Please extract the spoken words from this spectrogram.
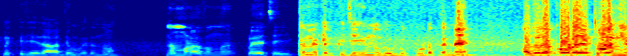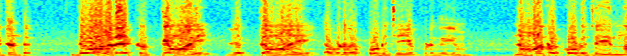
ക്ലിക്ക് ചെയ്ത് ആദ്യം വരുന്നു. നമ്മൾ അതൊന്ന് പ്ലേ ചെയ്യിക്കാൻ ക്ലിക്ക് ചെയ്യുന്നതോടുകൂടെ തന്നെ അത് റെക്കോർഡായി തുടങ്ങിയിട്ടുണ്ട്. ഇത് വളരെ കൃത്യമായി വ്യക്തമായി അവിടെ റെക്കോർഡ് ചെയ്യപ്പെടുകയും നമ്മൾ റെക്കോർഡ് ചെയ്യുന്ന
